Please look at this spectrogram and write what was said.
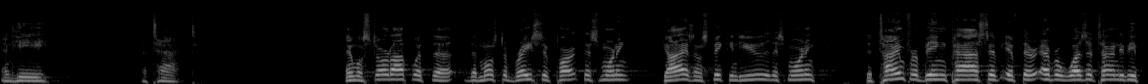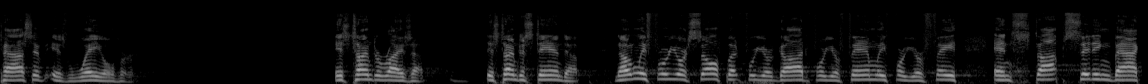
and he attacked. And we'll start off with the, the most abrasive part this morning. Guys, I'm speaking to you this morning. The time for being passive, if there ever was a time to be passive, is way over. It's time to rise up. It's time to stand up. Not only for yourself, but for your God, for your family, for your faith. And stop sitting back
